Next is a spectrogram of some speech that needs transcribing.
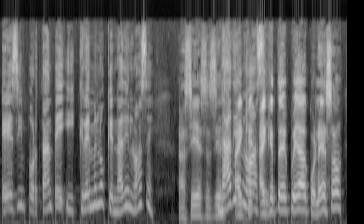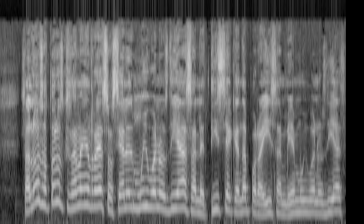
es importante y créeme lo que nadie lo hace. Así es, así es. Nadie hay, lo que, hace. hay que tener cuidado con eso. Saludos a todos los que están ahí en redes sociales. Muy buenos días a Leticia que anda por ahí también. Muy buenos días.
